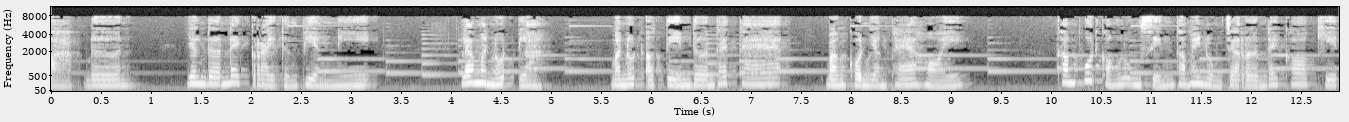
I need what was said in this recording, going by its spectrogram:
ปากเดิน ยังเดินได้ไกลถึงเพียงนี้ แล้วมนุษย์ละ่ะ มนุษย์เอาตีนเดินแท้ๆบางคนยังแพ้หอย คำพูดของลุงศิลทำให้หนุ่มเจริญได้ข้อคิด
